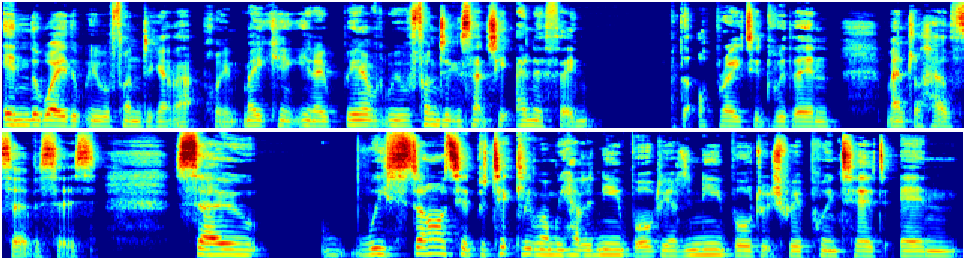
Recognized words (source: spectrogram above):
in the way that we were funding at that point, making, you know, we were funding essentially anything that operated within mental health services. So we started, particularly when we had a new board, we had a new board which we appointed in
